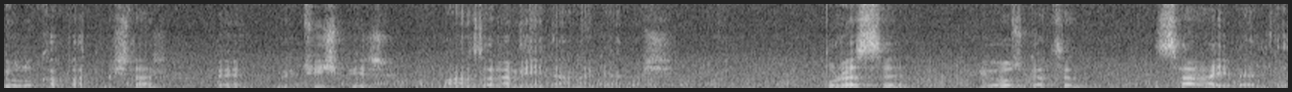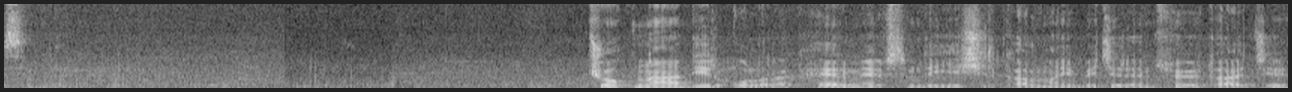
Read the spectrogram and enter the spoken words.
yolu kapatmışlar ve müthiş bir manzara meydana gelmiş. Burası Yozgat'ın Saray beldesinde. Çok nadir olarak her mevsimde yeşil kalmayı beceren söğüt ağacı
